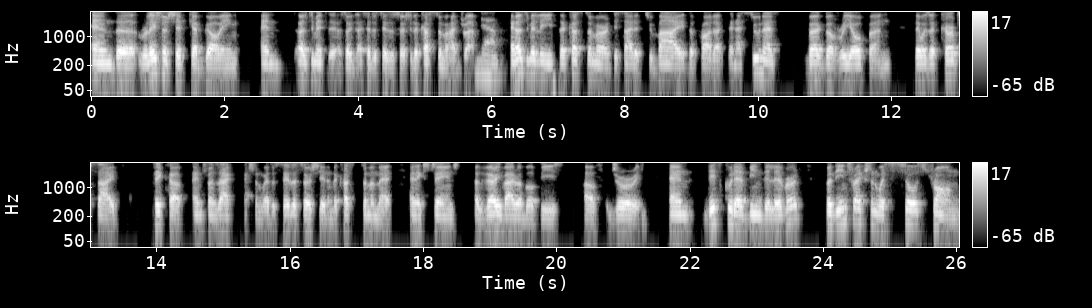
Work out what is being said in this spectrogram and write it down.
and the relationship kept going and ultimately sorry i said the sales associate the customer had dreamt yeah. and ultimately the customer decided to buy the product and as soon as bergdorf reopened there was a curbside pickup and transaction where the sales associate and the customer met and exchanged a very valuable piece of jewelry. And this could have been delivered, but the interaction was so strong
